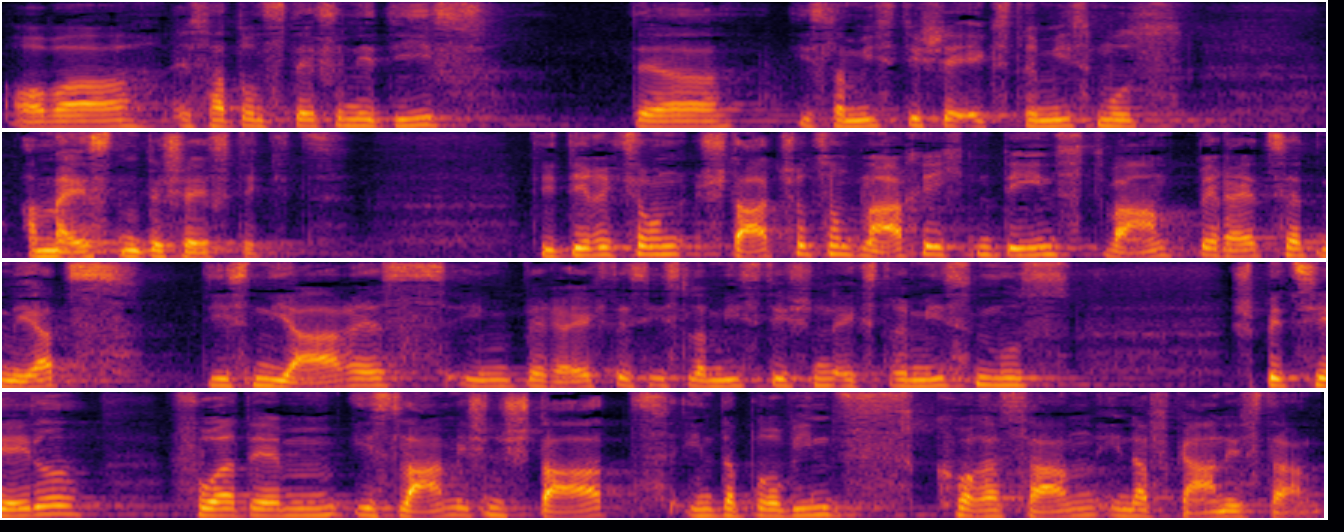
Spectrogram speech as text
Aber es hat uns definitiv der islamistische Extremismus am meisten beschäftigt. Die Direktion Staatsschutz und Nachrichtendienst warnt bereits seit März diesen Jahres im Bereich des islamistischen Extremismus speziell vor dem islamischen Staat in der Provinz Khorasan in Afghanistan.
